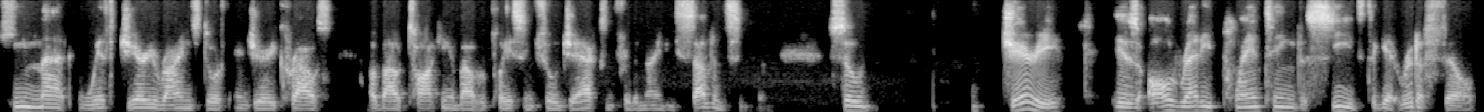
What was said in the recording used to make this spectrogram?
he met with Jerry Reinsdorf and Jerry Krause about talking about replacing Phil Jackson for the '97 season. So Jerry is already planting the seeds to get rid of Phil,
